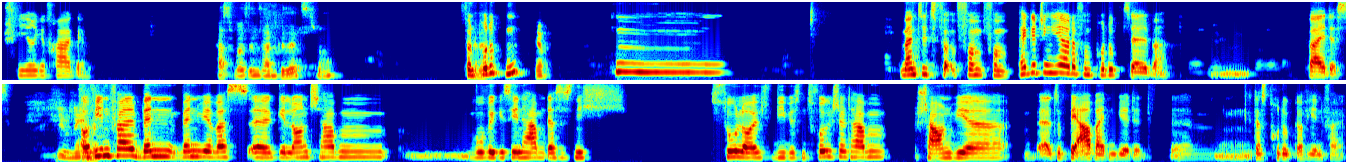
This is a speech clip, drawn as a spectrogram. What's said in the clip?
Schwierige Frage. Hast du was in Sand gesetzt schon? Von Produkten? Ja. Hm. Meinst du jetzt vom, vom Packaging her oder vom Produkt selber? Beides. Auf jeden Fall, wenn, wenn wir was äh, gelauncht haben, wo wir gesehen haben, dass es nicht so läuft, wie wir es uns vorgestellt haben, schauen wir, also bearbeiten wir das, ähm, das Produkt auf jeden Fall.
